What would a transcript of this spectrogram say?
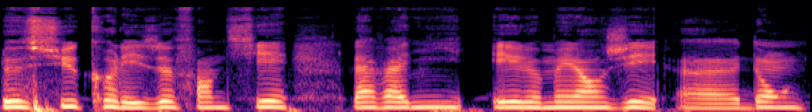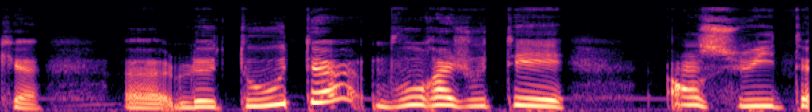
le sucre, les œufs entiers, la vanille et le mélanger euh, donc euh, le tout. Vous rajoutez ensuite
